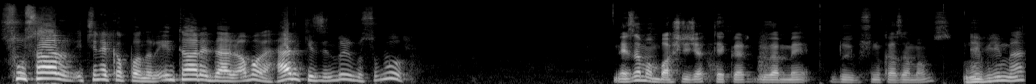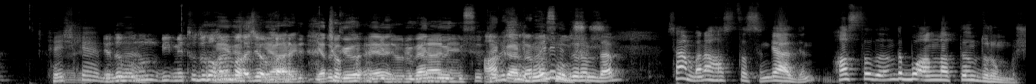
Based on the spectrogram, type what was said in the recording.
Susar, içine kapanır, intihar eder ama herkesin duygusu bu. Ne zaman başlayacak tekrar güvenme duygusunu kazanmamız? Ne bileyim ben. Keşke. ya da bilmiyorum. bunun bir metodu var mı Evet, acaba? yani ya da Çok gü- evet, güven yani. duygusu Abi şimdi böyle nasıl bir oluşur? durumda sen bana hastasın geldin. Hastalığında bu anlattığın durummuş.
